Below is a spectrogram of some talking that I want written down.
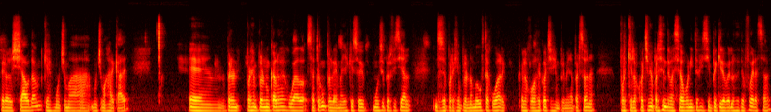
pero el Showdown, que es mucho más, mucho más arcade. Eh, pero, por ejemplo, nunca los he jugado. O sea, tengo un problema y es que soy muy superficial. Entonces, por ejemplo, no me gusta jugar con los juegos de coches en primera persona porque los coches me parecen demasiado bonitos y siempre quiero verlos desde fuera, ¿sabes?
